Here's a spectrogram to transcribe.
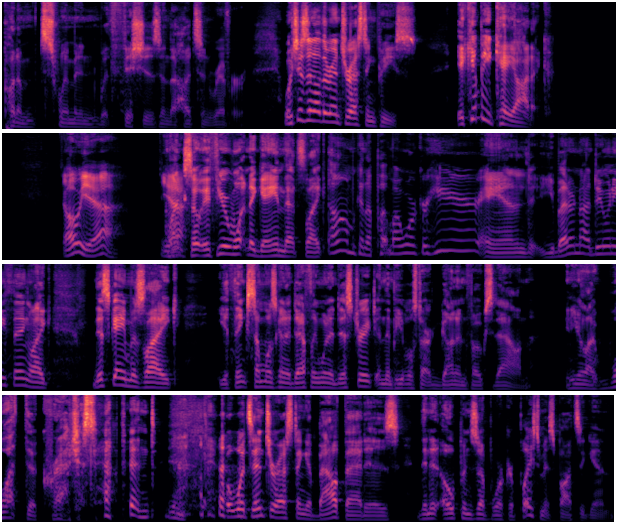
put them swimming with fishes in the Hudson River, which is another interesting piece. It can be chaotic. Oh yeah, Yeah. Like, so if you're wanting a game that's like, oh, I'm gonna put my worker here, and you better not do anything. Like this game is like, you think someone's gonna definitely win a district, and then people start gunning folks down, and you're like, what the crap just happened? yeah. but what's interesting about that is then it opens up worker placement spots again.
